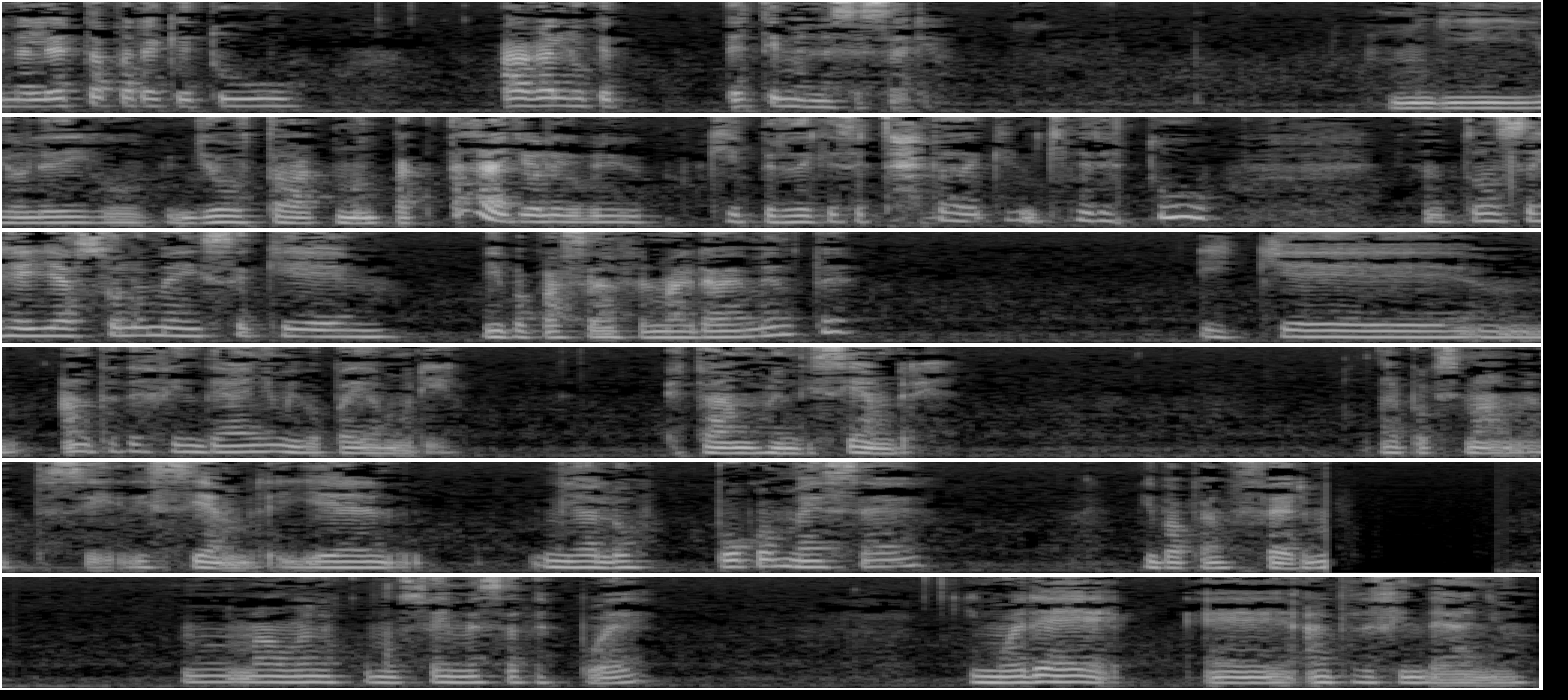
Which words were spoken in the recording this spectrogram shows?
en alerta para que tú hagas lo que estimes necesario. Y yo le digo, yo estaba como impactada, yo le digo, ¿pero, de qué se trata? ¿De quién eres tú? Entonces ella solo me dice que mi papá se va a enfermar gravemente y que antes de fin de año mi papá iba a morir. Estábamos en diciembre, aproximadamente, sí, diciembre. Y, en, a los pocos meses mi papá enferma, más o menos como seis meses después, y muere eh, antes de fin de año.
